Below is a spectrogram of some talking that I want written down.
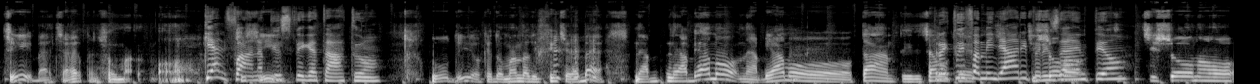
Sì, beh, certo, insomma. oh. Chi è il fan Sì, sì. più sfegatato? Oddio, che domanda difficile. Beh, ne, ab- ne abbiamo, ne abbiamo tanti. Diciamo Tra i tuoi familiari, per sono- esempio? Ci sono.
